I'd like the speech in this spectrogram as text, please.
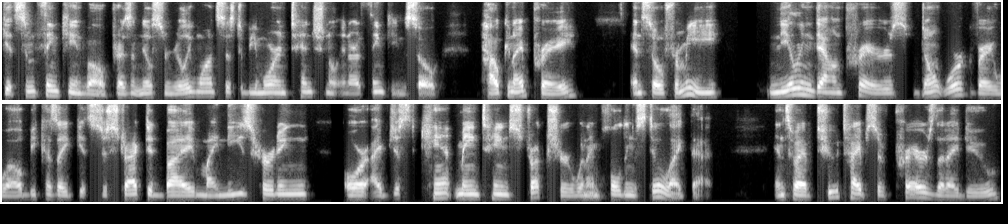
Get some thinking involved. President Nelson really wants us to be more intentional in our thinking. So, how can I pray? And so, for me, kneeling down prayers don't work very well because I get distracted by my knees hurting or I just can't maintain structure when I'm holding still like that. And so I have two types of prayers that I do.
